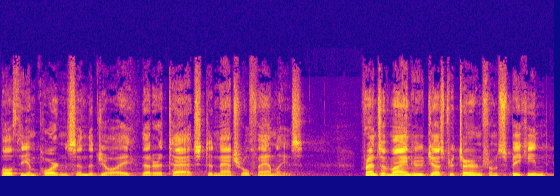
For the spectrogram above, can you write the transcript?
both the importance and the joy that are attached to natural families. Friends of mine who just returned from speaking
